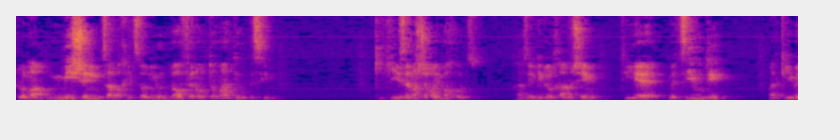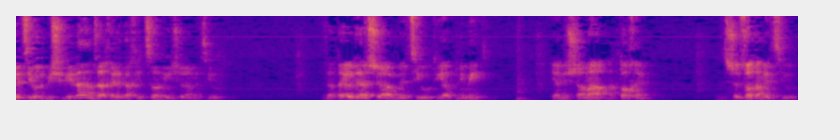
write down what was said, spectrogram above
כלומר, מי שנמצא בחיצוניות באופן אוטומטי הוא פסימי. כי, כי זה מה שרואים בחוץ. אז יגידו לך אנשים, תהיה מציאותי. כי מציאות בשבילם זה החלק החיצוני של המציאות. ואתה יודע שהמציאות היא הפנימית, היא הנשמה, התוכן, שזאת המציאות.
